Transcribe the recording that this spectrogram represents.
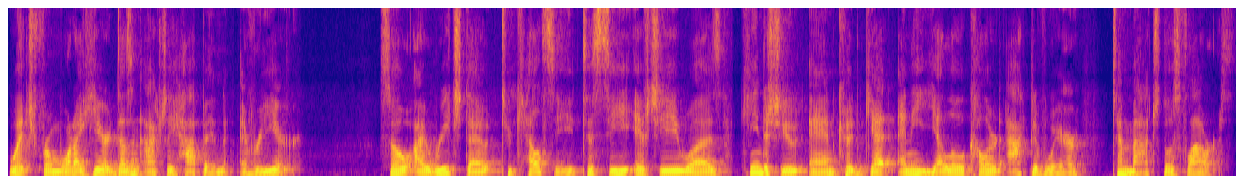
which, from what I hear, doesn't actually happen every year. So I reached out to Kelsey to see if she was keen to shoot and could get any yellow colored activewear to match those flowers.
